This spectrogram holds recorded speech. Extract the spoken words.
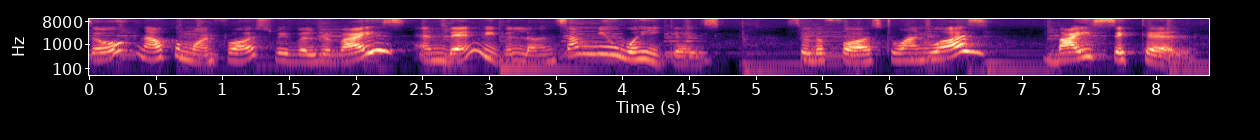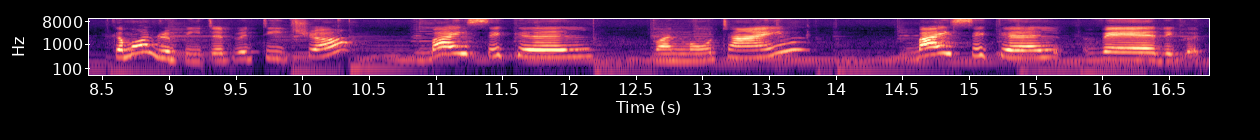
So now come on, first we will revise and then we will learn some new vehicles. So the first one was bicycle. Come on, repeat it with teacher. Bicycle. One more time. Bicycle. Very good.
